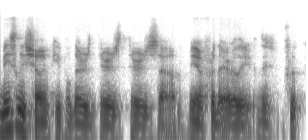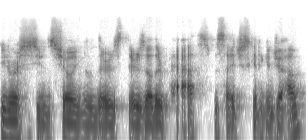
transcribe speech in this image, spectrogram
basically showing people there's there's there's you know for the early the, for university students showing them there's there's other paths besides just getting a job.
